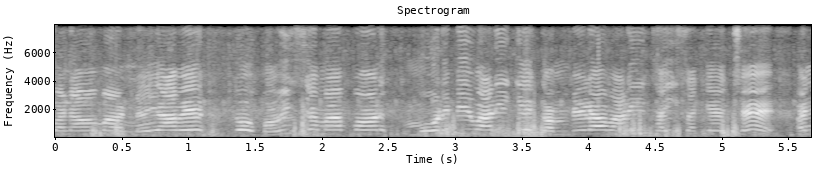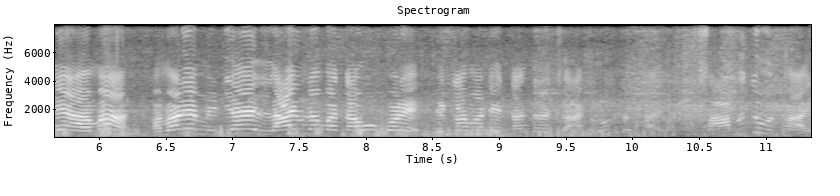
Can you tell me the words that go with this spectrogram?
બનાવવામાં નહીં આવે, તો ભવિષ્યમાં પણ મોરબીવાળી કે ગંભીરાવાળી થઈ શકે છે. અને આમાં અમારે મીડિયાએ લાઈવ ન બતાવવું પડે, એટલા માટે તંત્ર જાગૃત થાય સાબદું થાય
